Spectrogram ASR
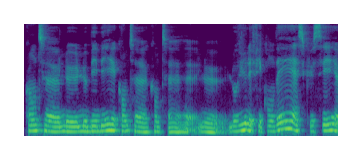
quand le, le, bébé, quand, quand l'ovule est fécondé? Est-ce que c'est,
